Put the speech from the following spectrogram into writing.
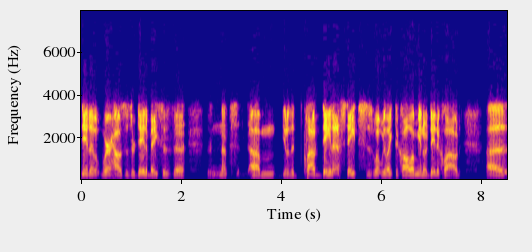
data warehouses or databases, the not um, you know the cloud data estates is what we like to call them. You know, data cloud. Uh,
